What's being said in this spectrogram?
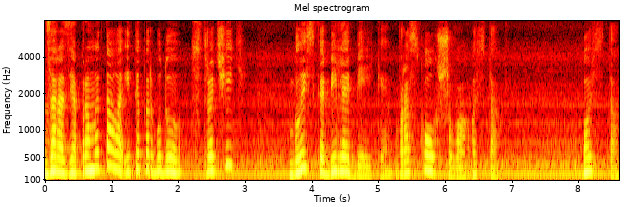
Зараз я прометала і тепер буду строчити близько біля бійки, в розкол шва, ось так. Ось так.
